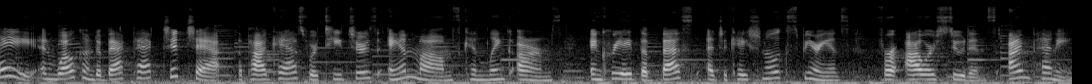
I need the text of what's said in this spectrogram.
Hey, and welcome to Backpack Chit Chat, the podcast where teachers and moms can link arms and create the best educational experience for our students. I'm Penny.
